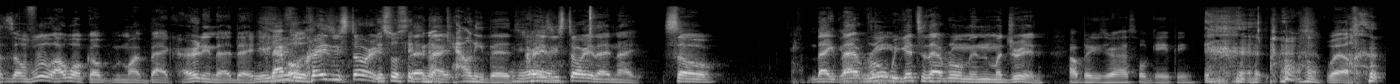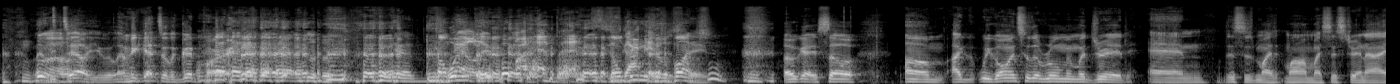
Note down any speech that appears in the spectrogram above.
was a fool. I woke up with my back hurting that day. Yeah, That oh, was- crazy story. this was that sleeping on county beds. Yeah. Crazy story that night. So, like that room, raped. we get to that room in Madrid. How big is your asshole gaping? Well, let me tell you. Let me get to the good part. Yeah, don't Well, beat they me, put my hat back. don't beat me to the punch. Okay, so um, I we go into the room in Madrid, and this is my mom, my sister, and I,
